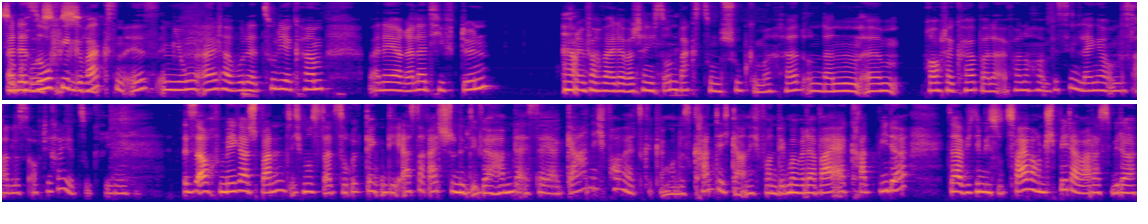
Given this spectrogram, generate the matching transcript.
So weil der so viel ist, ja. gewachsen ist im jungen Alter, wo der zu dir kam, war der ja relativ dünn. Ja. Einfach weil der wahrscheinlich so einen Wachstumsschub gemacht hat. Und dann ähm, braucht der Körper da einfach noch mal ein bisschen länger, um das alles auf die Reihe zu kriegen. Ist auch mega spannend. Ich muss da zurückdenken, die erste Reitstunde, die wir haben, da ist er ja gar nicht vorwärts gegangen. Und das kannte ich gar nicht von dem. Aber da war er gerade wieder, da habe ich nämlich so zwei Wochen später war das wieder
